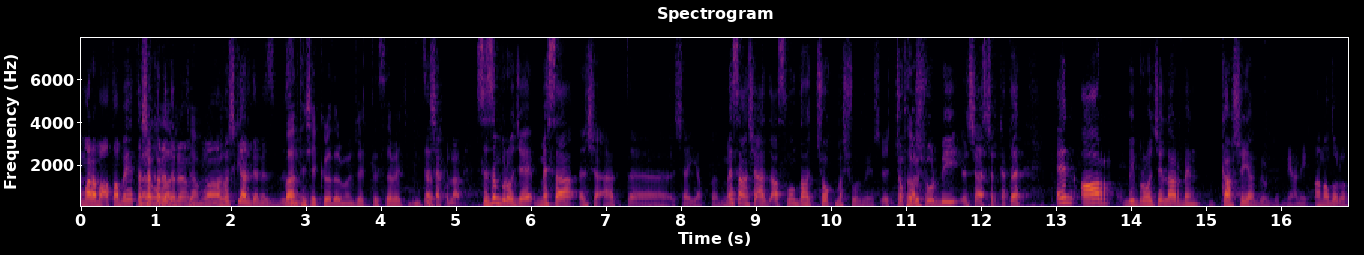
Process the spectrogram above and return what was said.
merhaba Ata Bey, teşekkür Merhabalar, ederim Bey. hoş geldiniz. Bizim. Ben teşekkür ederim öncelikle size ve ekibinize. Teşekkürler. Sizin proje MESA İnşaat e, şey yaptı. MESA İnşaat aslında çok meşhur bir iş- çok Tabii. meşhur bir inşaat şirketi. En ağır bir projeler ben karşıya gördüm yani Anadolu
